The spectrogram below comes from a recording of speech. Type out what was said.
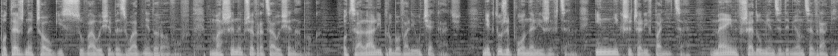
Potężne czołgi zsuwały się bezładnie do rowów. Maszyny przewracały się na bok. Ocalali próbowali uciekać. Niektórzy płonęli żywcem, inni krzyczeli w panice. Maine wszedł między dymiące wraki.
